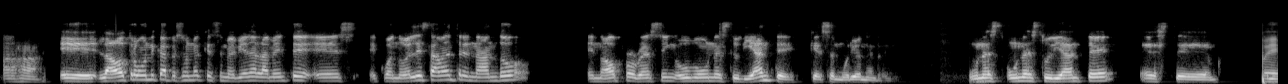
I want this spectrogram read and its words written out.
Ajá. Eh, la otra única persona que se me viene a la mente es eh, cuando él estaba entrenando en All Pro Wrestling, hubo un estudiante que se murió en el ring. Un, un estudiante, este, Pues,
